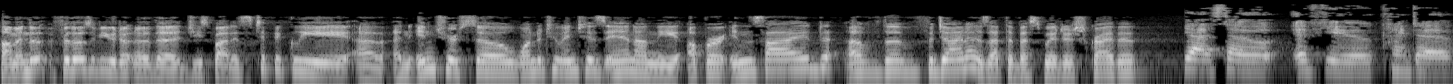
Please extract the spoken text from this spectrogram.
Um, and th- for those of you who don't know, the G spot is typically uh, an inch or so, one to two inches in on the upper inside of the vagina. Is that the best way to describe it? Yeah, so if you kind of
